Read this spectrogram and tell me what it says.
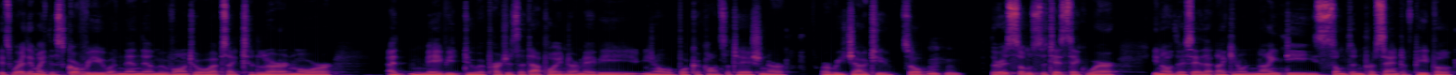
It's where they might discover you and then they'll move on to a website to learn more maybe do a purchase at that point or maybe you know book a consultation or or reach out to you. So mm-hmm. there is some statistic where you know they say that like you know 90 something percent of people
